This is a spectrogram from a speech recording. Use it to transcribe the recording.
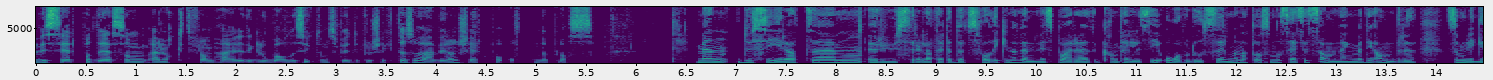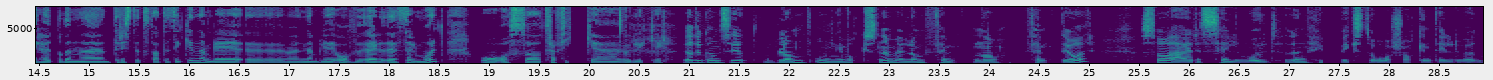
vi ser på det som er lagt fram her i det globale sykdomsbyrdeprosjektet, så er vi rangert på åttendeplass. Men du sier at um, rusrelaterte dødsfall ikke nødvendigvis bare kan telles i overdoser, men at det også må ses i sammenheng med de andre som ligger høyt på denne triste statistikken, nemlig, uh, nemlig over, uh, selvmord og også trafikkulykker. Ja, du kan si at blant unge voksne mellom 15 og 50 år så er selvmord den hyppigste årsaken til død.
